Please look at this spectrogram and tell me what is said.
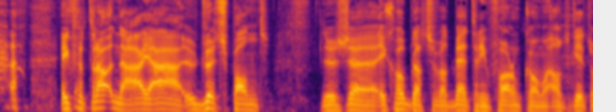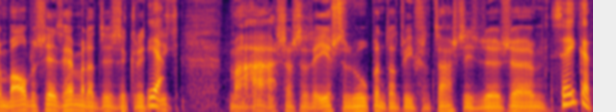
ik vertrouw. Nou ja, het wordt spannend. Dus eh, ik hoop dat ze wat beter in vorm komen als Git een bal bezit. Hè, maar dat is de kritiek. Maar zoals het eerste doelpunt, dat was fantastisch. Dus eh, Zeker.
